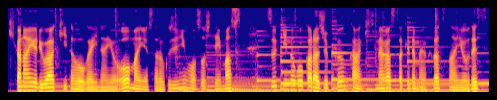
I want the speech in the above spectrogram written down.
聞かないよりは聞いた方がいい内容を毎朝6時に放送しています。通勤の後から10分間聞き流すだけでも役立つ内容です。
